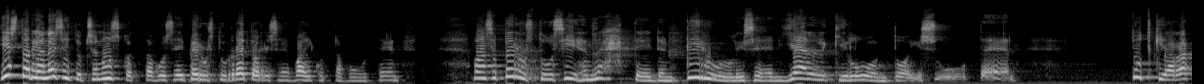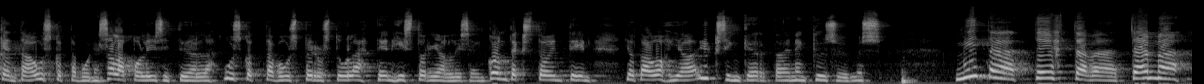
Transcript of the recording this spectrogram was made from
Historian esityksen uskottavuus ei perustu retoriseen vaikuttavuuteen, vaan se perustuu siihen lähteiden pirulliseen jälkiluontoisuuteen. Tutkija rakentaa uskottavuuden salapoliisityöllä. Uskottavuus perustuu lähteen historialliseen kontekstointiin, jota ohjaa yksinkertainen kysymys. Mitä tehtävää tämä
